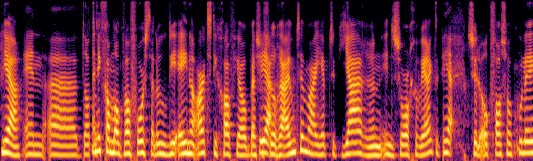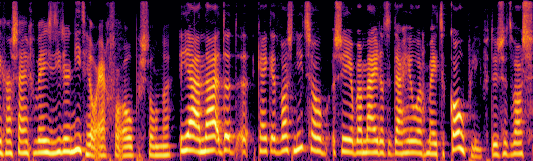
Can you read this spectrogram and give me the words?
Ja. En, eh, dat En ik kan me ook wel voorstellen, hoe die ene arts die gaf jou best wel Ja. veel ruimte, maar je hebt natuurlijk jaren in de zorg gewerkt. Er Ja. zullen ook vast wel collega's zijn geweest die er niet heel erg voor open stonden. Ja, nou, dat, eh, kijk, het was niet zozeer bij mij dat ik daar heel erg mee te koop liep. Dus het was,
